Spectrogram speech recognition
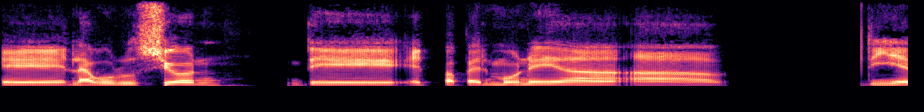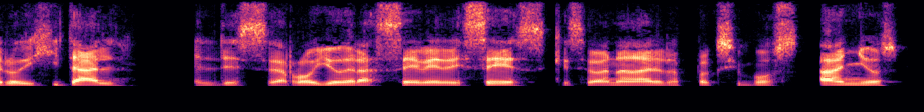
Eh, la evolución del papel moneda a dinero digital el desarrollo de las CBDCs que se van a dar en los próximos años,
